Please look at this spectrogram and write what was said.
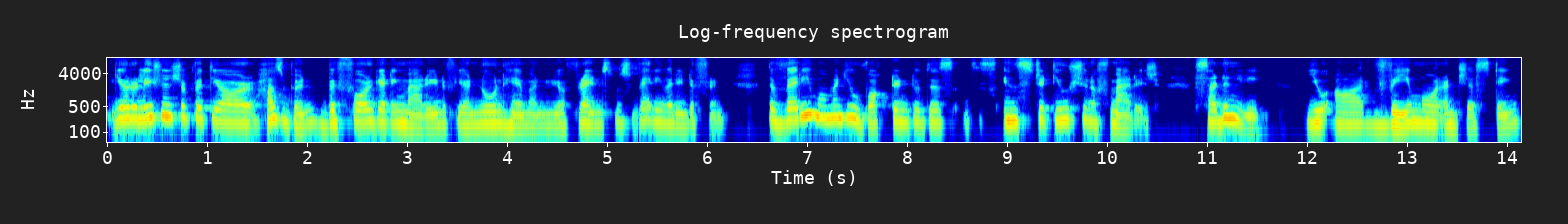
your relationship with your husband before getting married, if you had known him and your friends, was very, very different. The very moment you walked into this, this institution of marriage, suddenly you are way more adjusting,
